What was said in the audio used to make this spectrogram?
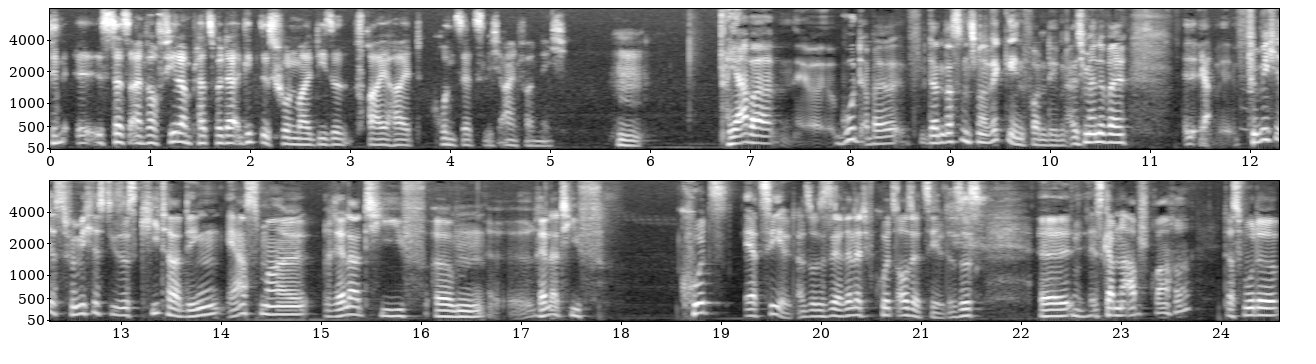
äh, ist das einfach fehl am Platz, weil da gibt es schon mal diese Freiheit grundsätzlich einfach nicht. Hm. Ja, aber äh, gut, aber dann lass uns mal weggehen von dem. Also ich meine, weil äh, ja. für mich ist für mich ist dieses Kita-Ding erstmal relativ ähm, relativ kurz erzählt. Also es ist ja relativ kurz auserzählt. Es ist, äh, mhm. es gab eine Absprache. Das wurde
